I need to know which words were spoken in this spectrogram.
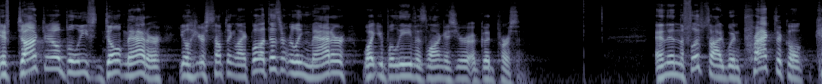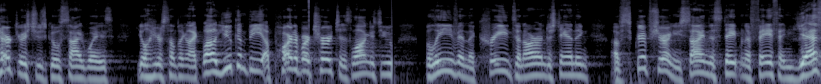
If doctrinal beliefs don't matter, you'll hear something like, well, it doesn't really matter what you believe as long as you're a good person. And then the flip side, when practical character issues go sideways, you'll hear something like, well, you can be a part of our church as long as you believe in the creeds and our understanding of Scripture and you sign the statement of faith. And yes,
